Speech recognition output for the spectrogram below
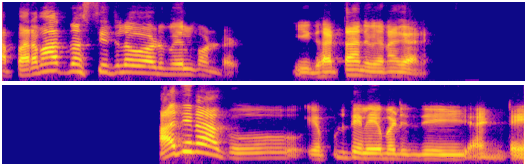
ఆ పరమాత్మ స్థితిలో వాడు మేల్కొంటాడు ఈ ఘట్టాన్ని వినగానే. అది నాకు ఎప్పుడు తెలియబడింది అంటే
